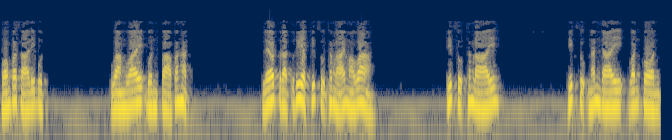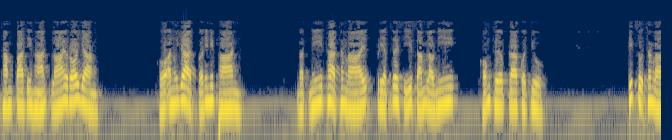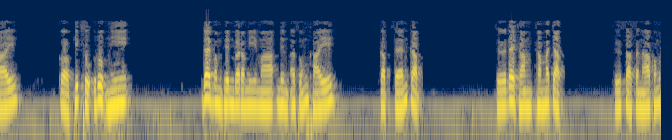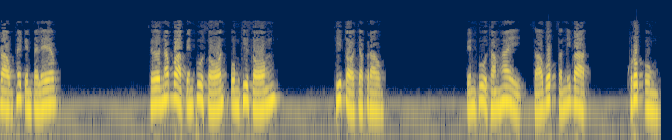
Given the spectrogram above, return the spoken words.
ของภาษาลิบุตร วางไว้บนฝ่าพระหัตถ์แล้วตรัสเรียกภิกษุทั้งหลายมาว่า ภิกษุทั้งหลาย ภิกษุนั้นใดวันก่อนทำปาฏิหาริย์หลายร้อยอย่าง ออนุญาตปรินิพาน บัดนี้ธาตุทั้งหลายเปรียบด้วยสีสังเหล่านี้ของเธอปรากฏอยู่ ภิกษุทั้งหลาย ก็ภิกษุรูปนี้ ได้บำเพ็ญบารมีมาหนึ่งอสงไขยกับแสนกับ เธอได้ทำธรรมจักคือศาสนาของเราให้เป็นไปแล้ว เธอนับว่าเป็นผู้สอนองค์ที่สอง ที่ต่อจากเรา เป็นผู้ทำให้สาวกสันนิบาตครบองค์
